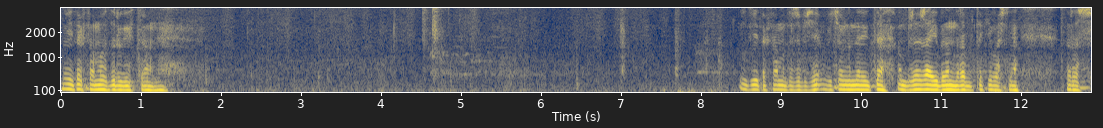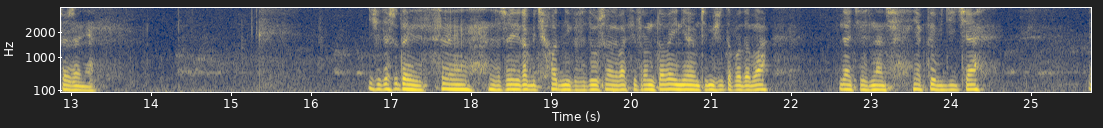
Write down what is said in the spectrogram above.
No i tak samo z drugiej strony. I tutaj tak samo też wyciągnęli te obrzeża i będą robić takie właśnie rozszerzenie. Dzisiaj też tutaj z, e, zaczęli robić chodnik wzdłuż elewacji frontowej. Nie wiem, czy mi się to podoba. Dajcie znać, jak to widzicie. E,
